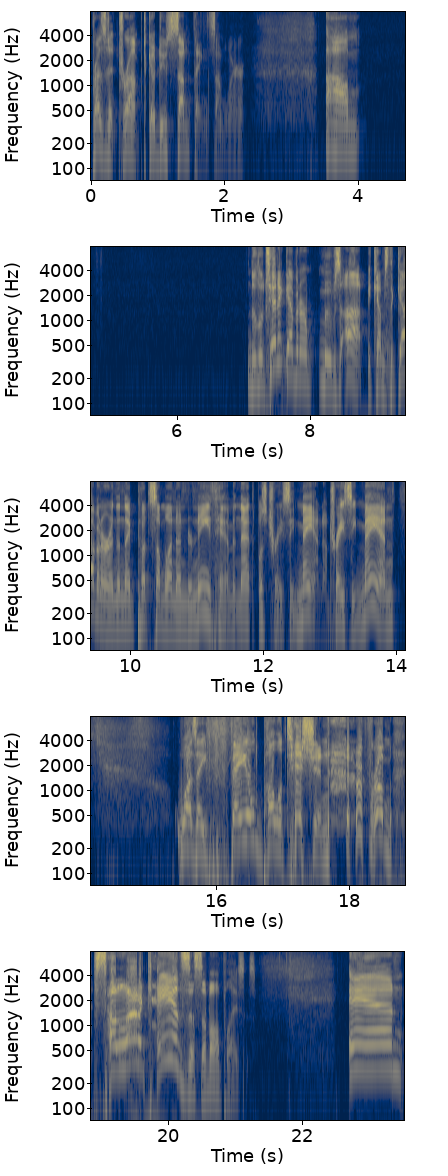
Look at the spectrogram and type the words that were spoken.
President Trump to go do something somewhere. Um, the lieutenant governor moves up, becomes the governor, and then they put someone underneath him, and that was Tracy Mann. Now, Tracy Mann was a failed politician from Salina, Kansas, of all places. And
